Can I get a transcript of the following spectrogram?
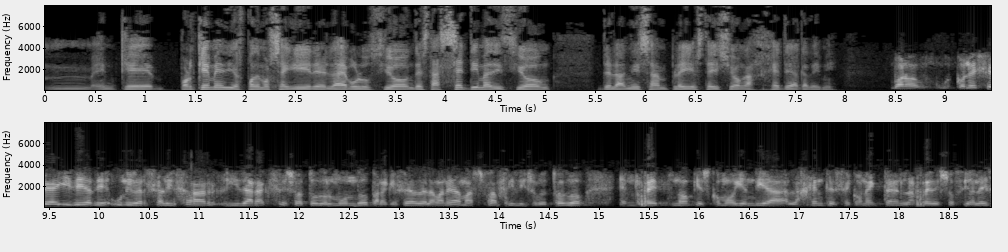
en qué, por qué medios podemos seguir la evolución de esta séptima edición de la Nissan PlayStation GT Academy? Bueno, con esa idea de universalizar y dar acceso a todo el mundo para que sea de la manera más fácil y sobre todo en red, ¿no? Que es como hoy en día la gente se conecta en las redes sociales.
